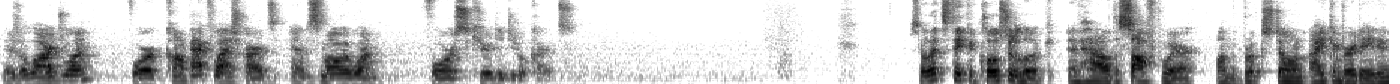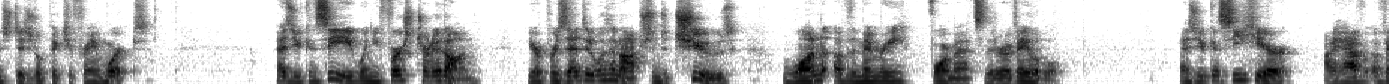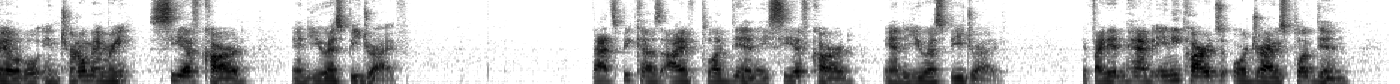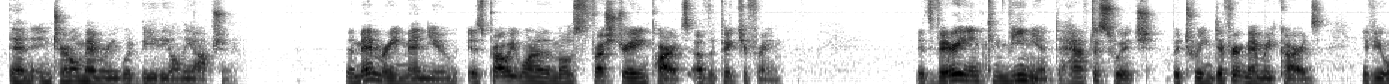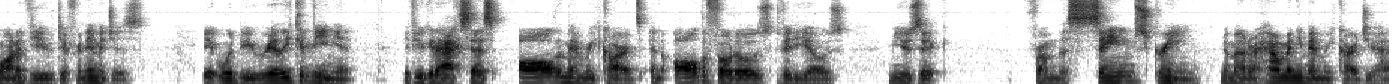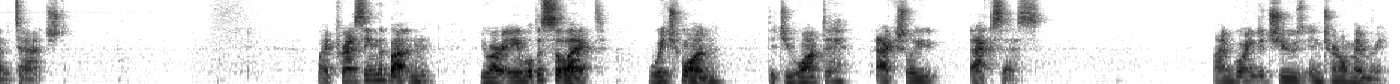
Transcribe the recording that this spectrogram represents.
There's a large one for compact flash cards and a smaller one for secure digital cards. So let's take a closer look at how the software on the Brookstone iConvert 8-inch digital picture frame works. As you can see, when you first turn it on, you're presented with an option to choose one of the memory formats that are available. As you can see here, I have available internal memory, CF card, and USB drive. That's because I've plugged in a CF card and a USB drive. If I didn't have any cards or drives plugged in, then internal memory would be the only option. The memory menu is probably one of the most frustrating parts of the picture frame. It's very inconvenient to have to switch between different memory cards if you want to view different images. It would be really convenient if you could access all the memory cards and all the photos, videos, music from the same screen no matter how many memory cards you had attached. By pressing the button, you are able to select which one that you want to actually access. I'm going to choose internal memory.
